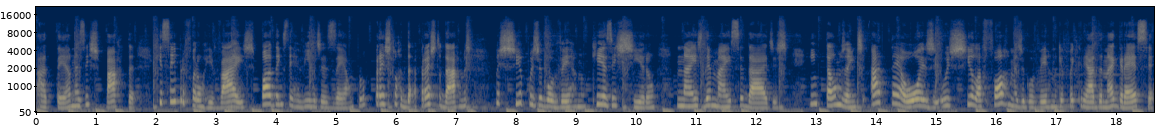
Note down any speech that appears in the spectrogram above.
Atenas e Esparta, que sempre foram rivais, podem servir de exemplo para estudar, estudarmos os tipos de governo que existiram nas demais cidades. Então, gente, até hoje, o estilo, a forma de governo que foi criada na Grécia,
